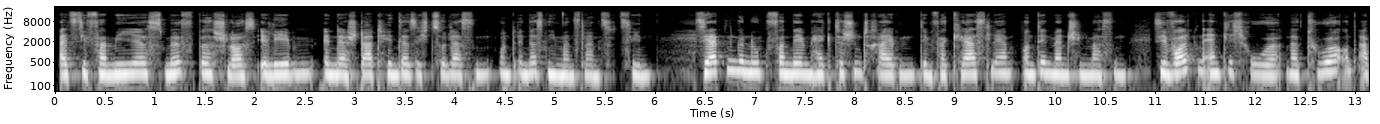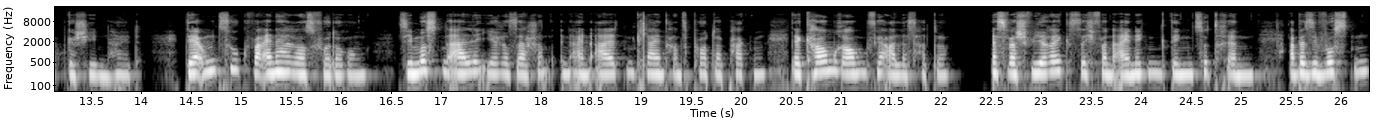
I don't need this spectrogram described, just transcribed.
als die Familie Smith beschloss, ihr Leben in der Stadt hinter sich zu lassen und in das Niemandsland zu ziehen. Sie hatten genug von dem hektischen Treiben, dem Verkehrslärm und den Menschenmassen. Sie wollten endlich Ruhe, Natur und Abgeschiedenheit. Der Umzug war eine Herausforderung. Sie mussten alle ihre Sachen in einen alten Kleintransporter packen, der kaum Raum für alles hatte. Es war schwierig, sich von einigen Dingen zu trennen, aber sie wussten,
